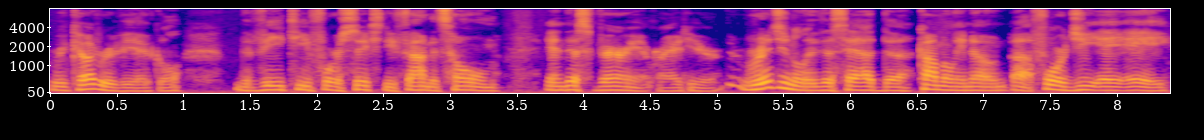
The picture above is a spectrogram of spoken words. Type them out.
recovery vehicle. The VT460 found its home in this variant right here. Originally, this had the commonly known uh, Ford GAA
